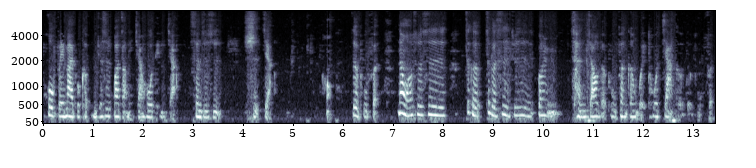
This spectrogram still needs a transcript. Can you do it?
或非卖不可，你就是挂涨停价或跌停价，甚至是市价。好，这部分，那我要说是这个，这个是就是关于成交的部分跟委托价格的部分，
